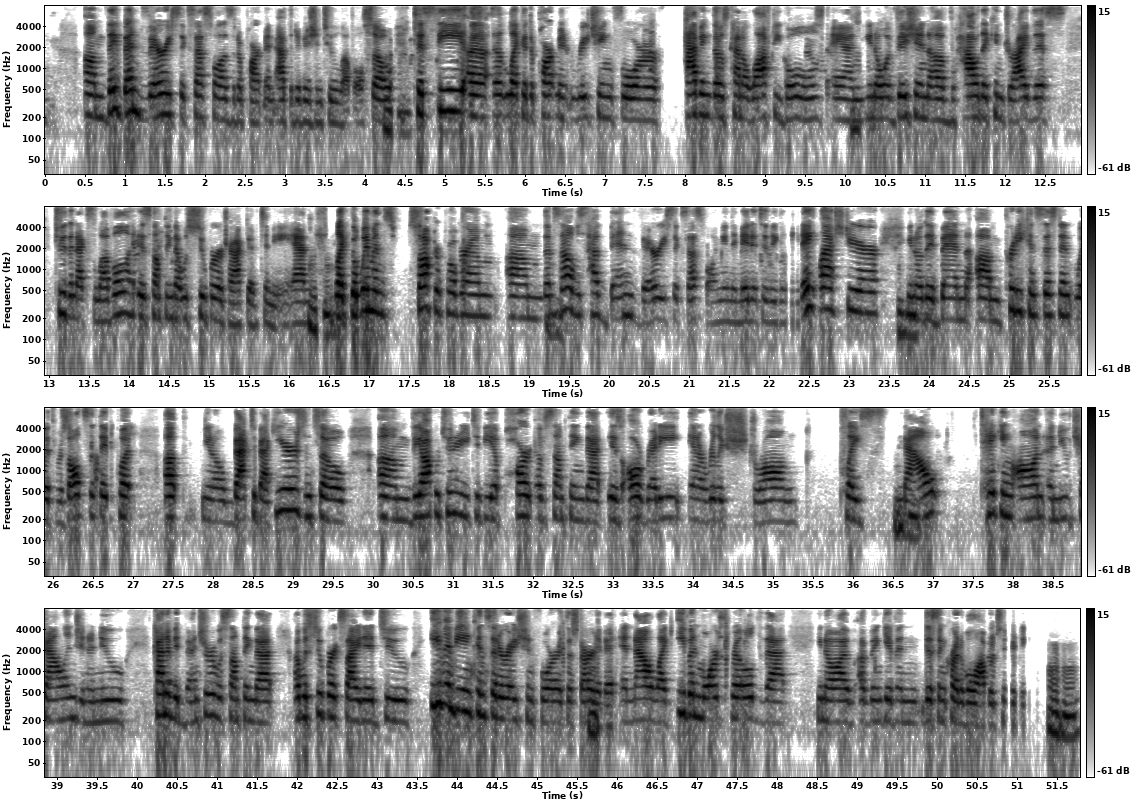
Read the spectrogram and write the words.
um, they've been very successful as a department at the division two level so mm-hmm. to see a, a, like a department reaching for having those kind of lofty goals and you know a vision of how they can drive this to the next level is something that was super attractive to me. And mm-hmm. like the women's soccer program um, themselves have been very successful. I mean, they made it to the Elite Eight last year. Mm-hmm. You know, they've been um, pretty consistent with results that they've put up you know back to back years and so um, the opportunity to be a part of something that is already in a really strong place mm-hmm. now taking on a new challenge and a new kind of adventure was something that I was super excited to even be in consideration for at the start of it. And now, like, even more thrilled that, you know, I've, I've been given this incredible opportunity. Mm-hmm.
